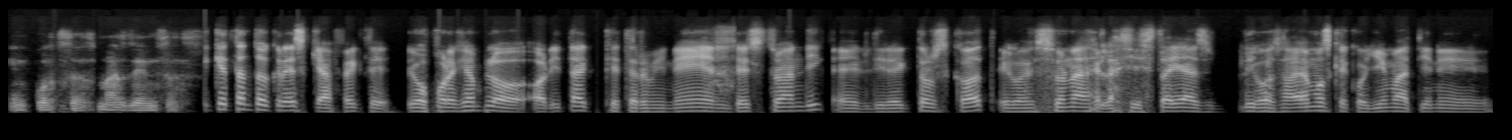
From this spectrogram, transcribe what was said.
en cosas más densas. ¿Qué tanto crees que afecte? Digo, por ejemplo, ahorita que terminé el Death Stranding, el director Scott, digo, es una de las historias, digo, sabemos que Kojima tiene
